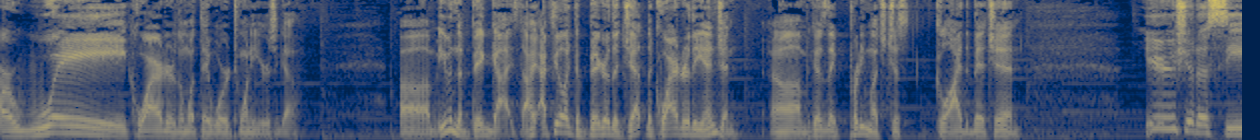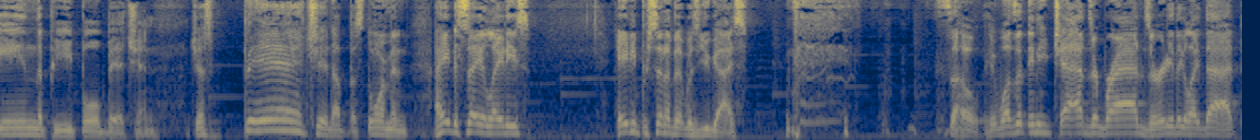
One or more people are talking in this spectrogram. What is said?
are way quieter than what they were 20 years ago. Um, even the big guys, I, I, feel like the bigger the jet, the quieter the engine, um, because they pretty much just glide the bitch in. You should have seen the people bitching, just bitching up a storm. And I hate to say ladies, 80% of it was you guys. so it wasn't any Chads or Brads or anything like that.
